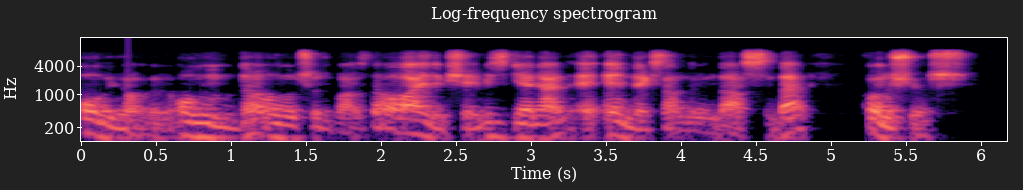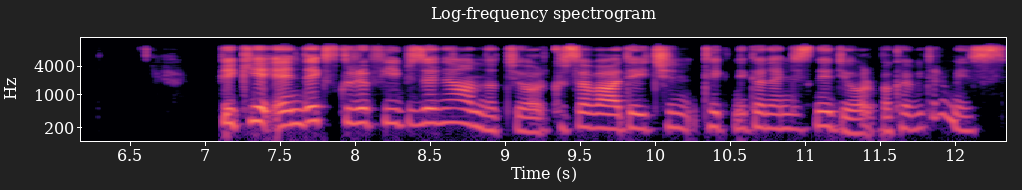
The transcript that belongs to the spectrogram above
oluyor. Olumlu da olumsuz bazda. O ayrı bir şey. Biz genel e, endeks anlamında aslında konuşuyoruz. Peki endeks grafiği bize ne anlatıyor? Kısa vade için teknik analiz ne diyor? Bakabilir miyiz?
